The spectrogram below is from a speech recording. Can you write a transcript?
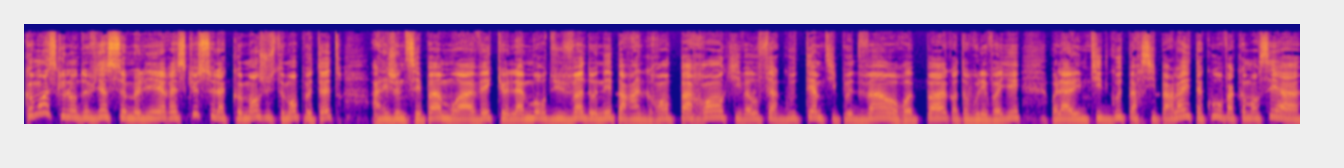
Comment est-ce que l'on devient sommelière? Est-ce que cela commence justement peut-être, allez, je ne sais pas moi, avec euh, l'amour du vin donné par un grand-parent qui va vous faire goûter un petit peu de vin au repas quand on vous les voyait Voilà, une petite goutte par-ci par-là et à coup on va commencer à,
